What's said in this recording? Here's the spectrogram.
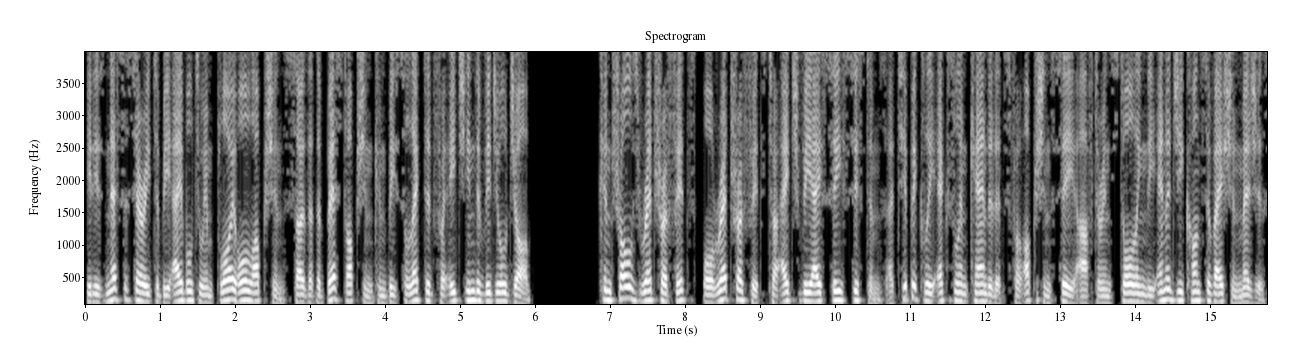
it is necessary to be able to employ all options so that the best option can be selected for each individual job. Controls retrofits, or retrofits to HVAC systems are typically excellent candidates for option C after installing the energy conservation measures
